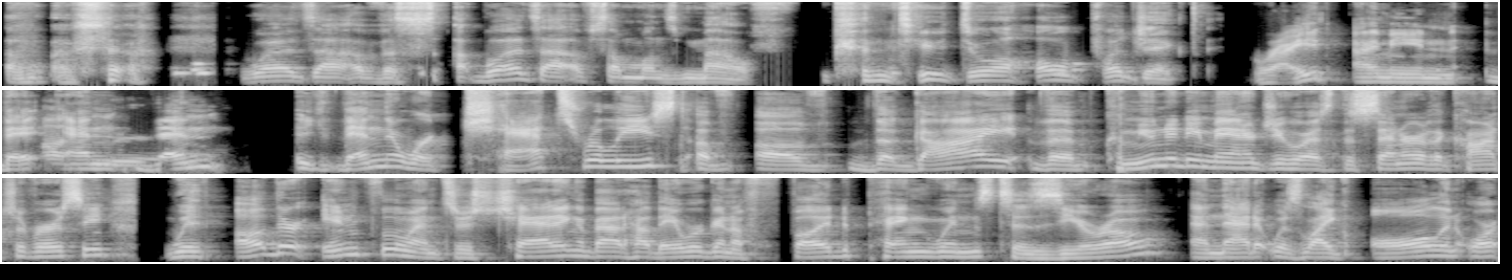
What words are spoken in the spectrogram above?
words out of a, words out of someone's mouth can do to a whole project. Right? I mean, they and then then there were chats released of of the guy, the community manager who has the center of the controversy, with other influencers chatting about how they were going to fud penguins to zero and that it was like all in or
